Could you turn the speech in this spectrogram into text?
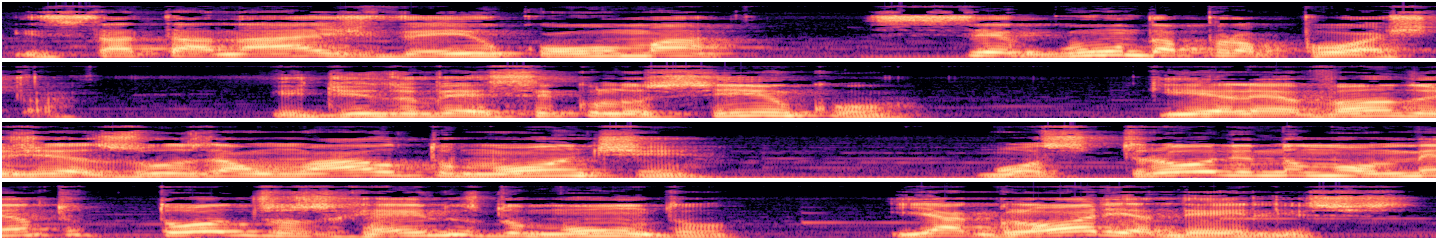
E Satanás veio com uma segunda proposta. E diz o versículo 5 que, elevando Jesus a um alto monte, mostrou-lhe no momento todos os reinos do mundo e a glória deles.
